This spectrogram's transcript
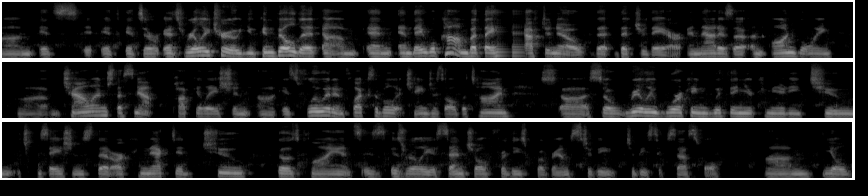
Um, it's it, it, it's a, it's really true. You can build it um, and and they will come, but they have to know that that you're there, and that is a, an ongoing um, challenge. The SNAP population uh, is fluid and flexible. It changes all the time. Uh, so really working within your community to organizations that are connected to those clients is, is really essential for these programs to be to be successful. Um, you'll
